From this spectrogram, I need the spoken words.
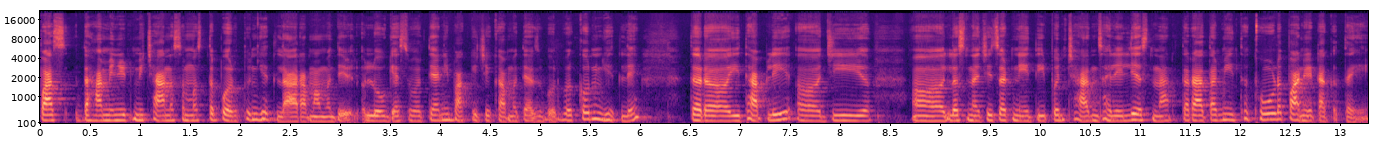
पाच दहा मिनिट मी छान असं मस्त परतून घेतलं आरामामध्ये लो गॅसवरती आणि बाकीचे कामं त्याचबरोबर करून घेतले. तर इथं आपली जी लसणाची चटणी आहे ती पण छान झालेली असणार. तर आता मी इथं थोडं पाणी टाकत आहे.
